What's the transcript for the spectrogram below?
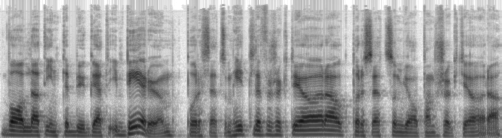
valde att inte bygga ett imperium på det sätt som Hitler försökte göra och på det sätt som Japan försökte göra,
